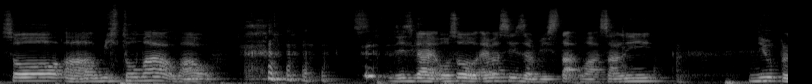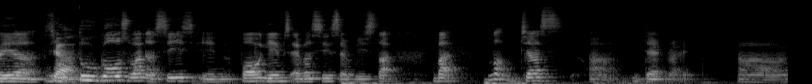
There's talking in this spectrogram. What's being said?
So, uh, Mitoma, wow. this guy also, ever since the restart, wow, suddenly new player. So, Yeah. two goals, one assist in four games ever since the restart. But not just uh, that, right? Uh,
